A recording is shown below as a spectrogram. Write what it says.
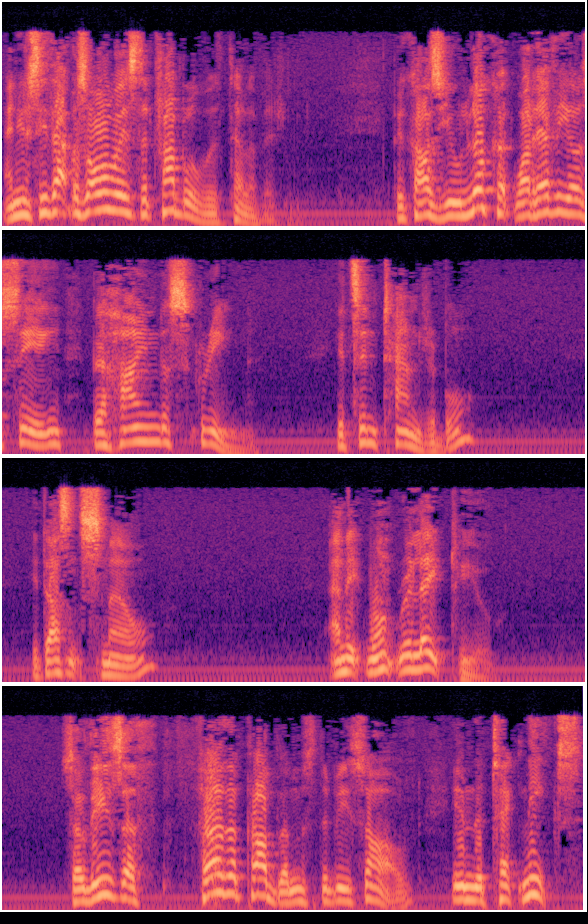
And you see, that was always the trouble with television. because you look at whatever you're seeing behind a screen. It's intangible, it doesn't smell, and it won't relate to you. So these are further problems to be solved in the techniques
